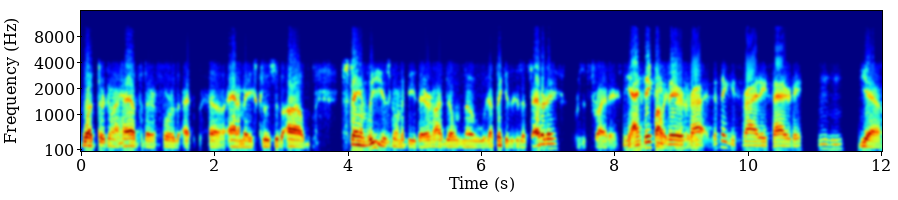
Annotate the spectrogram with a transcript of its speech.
what they're going to have there for the uh, anime exclusive. Um, Stan Lee is going to be there. I don't know. I think it, is it Saturday or is it Friday? Yeah, I think he's there. Fri- I think it's Friday, Saturday. Mm-hmm. Yeah,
